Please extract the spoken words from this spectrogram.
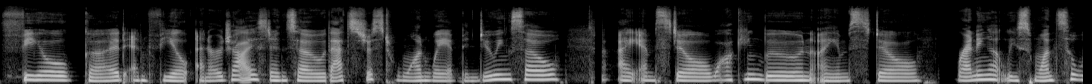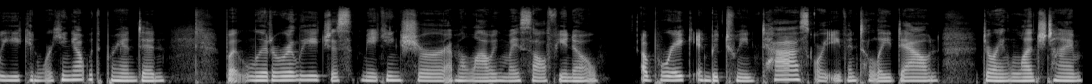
feel good and feel energized. And so that's just one way I've been doing so. I am still walking Boone. I am still running at least once a week and working out with Brandon, but literally just making sure I'm allowing myself, you know, a break in between tasks or even to lay down during lunchtime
